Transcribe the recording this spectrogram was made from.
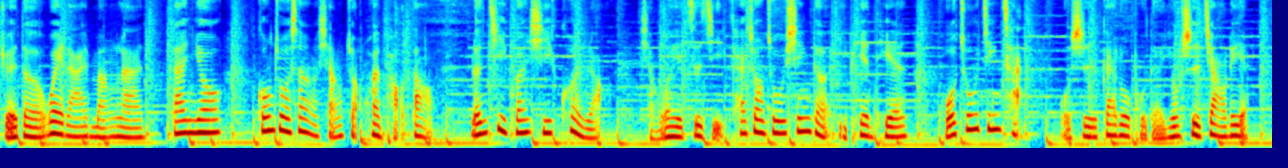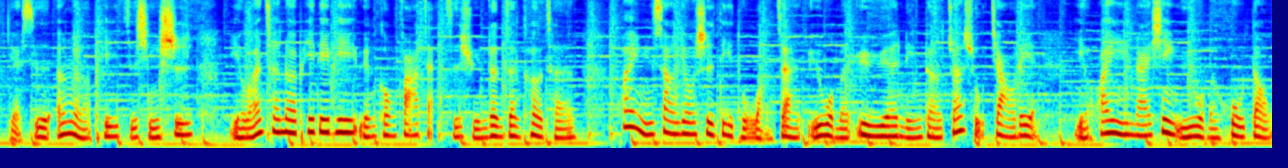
觉得未来茫然、担忧，工作上想转换跑道，人际关系困扰，想为自己开创出新的一片天，活出精彩。我是盖洛普的优势教练，也是 NLP 执行师，也完成了 PDP 员工发展咨询认证课程。欢迎上优势地图网站与我们预约您的专属教练，也欢迎来信与我们互动。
